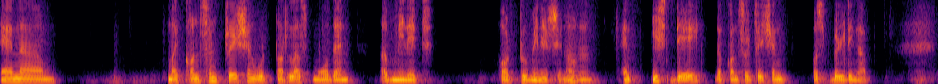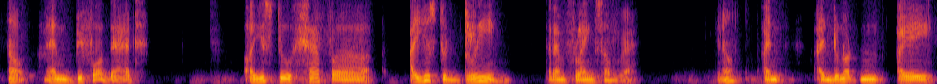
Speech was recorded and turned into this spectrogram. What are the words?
And um, my concentration would not last more than a minute or two minutes, you know. And each day, the concentration was building up. Now, and before that, I used to have, uh, I used to dream that I'm flying somewhere, you know. And I do not, I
